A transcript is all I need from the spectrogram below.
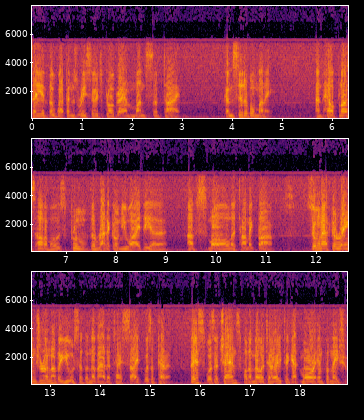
saved the weapons research program months of time, considerable money, and helped Los Alamos prove the radical new idea of small atomic bombs. Soon after Ranger, another use of the Nevada test site was apparent. This was a chance for the military to get more information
